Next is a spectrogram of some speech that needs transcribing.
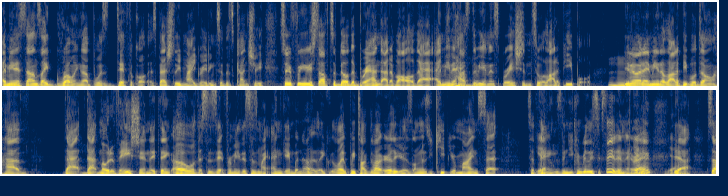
I mean, it sounds like growing up was difficult, especially migrating to this country. So for yourself to build a brand out of all of that, I mean, it has to be an inspiration to a lot of people. You know what I mean? A lot of people don't have that that motivation. They think, oh, well, this is it for me. This is my end game. But no, like like we talked about earlier, as long as you keep your mindset to Yeah. things, then you can really succeed in it, Yeah, right? yeah. So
